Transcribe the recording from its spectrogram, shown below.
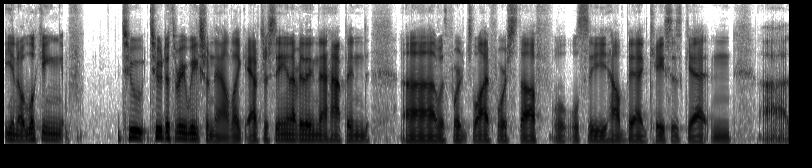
you know, looking two two to three weeks from now, like after seeing everything that happened uh, with for July 4th stuff, we'll we'll see how bad cases get and uh,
